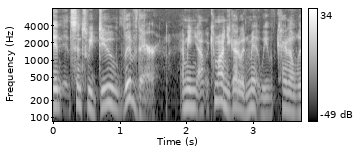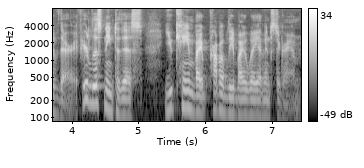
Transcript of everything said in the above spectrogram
in, since we do live there, I mean, uh, come on, you got to admit we kind of live there. If you're listening to this, you came by probably by way of Instagram.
